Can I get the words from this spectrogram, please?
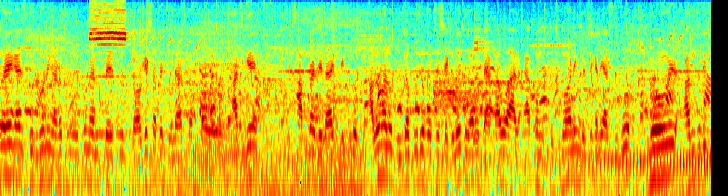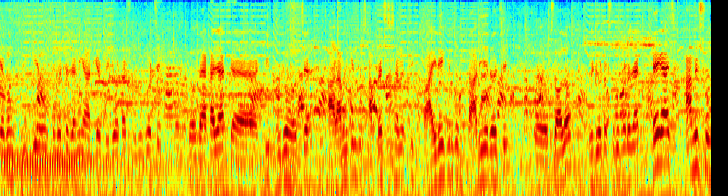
তো হে গাইজ গুড মর্নিং আর একটা নতুন অ্যান্ড ফ্রেশ ব্লগের সাথে চলে আসলাম। আজকে ছাপড়া জেলায় যেগুলো ভালো ভালো দুর্গা পুজো হচ্ছে, সেগুলোই তোমাদের দেখাবো। আর এখন গুড মর্নিং বেসিক্যালি আর শুভ নবমীর আন্তরিক এবং প্রীতি এবং শুভেচ্ছা জানিয়ে আজকের ভিডিওটা শুরু করছি। তো দেখা যাক কি পুজো হচ্ছে। আর আমি কিন্তু ছাপড়া স্টেশনের ঠিক বাইরেই কিন্তু দাঁড়িয়ে রয়েছি। তো চলো, ভিডিওটা শুরু করা যাক। ঠিক আছে আমি শুভ,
